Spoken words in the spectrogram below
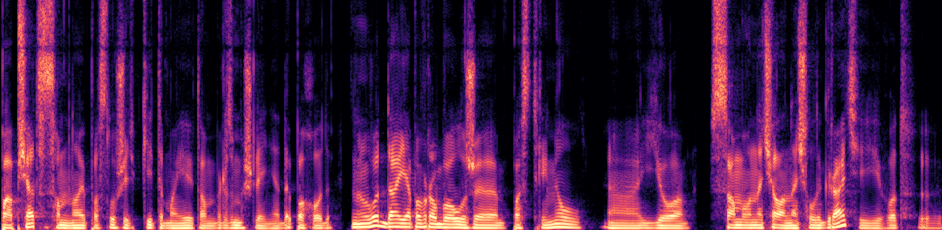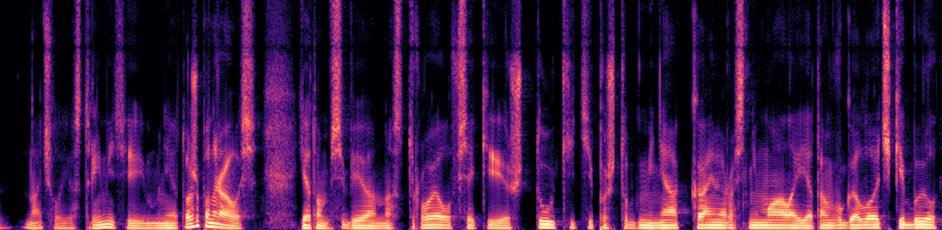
пообщаться со мной, послушать какие-то мои там размышления, да, по ходу. Ну вот, да, я попробовал уже, постримил э, ее с самого начала начал играть, и вот э, начал ее стримить, и мне тоже понравилось. Я там себе настроил всякие штуки, типа, чтобы меня камера снимала, я там в уголочке был,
